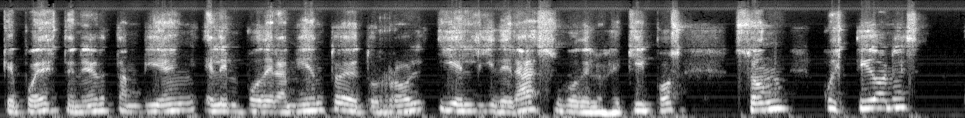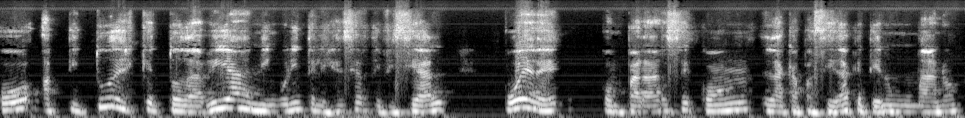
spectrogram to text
que puedes tener también, el empoderamiento de tu rol y el liderazgo de los equipos, son cuestiones o aptitudes que todavía ninguna inteligencia artificial puede compararse con la capacidad que tiene un humano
